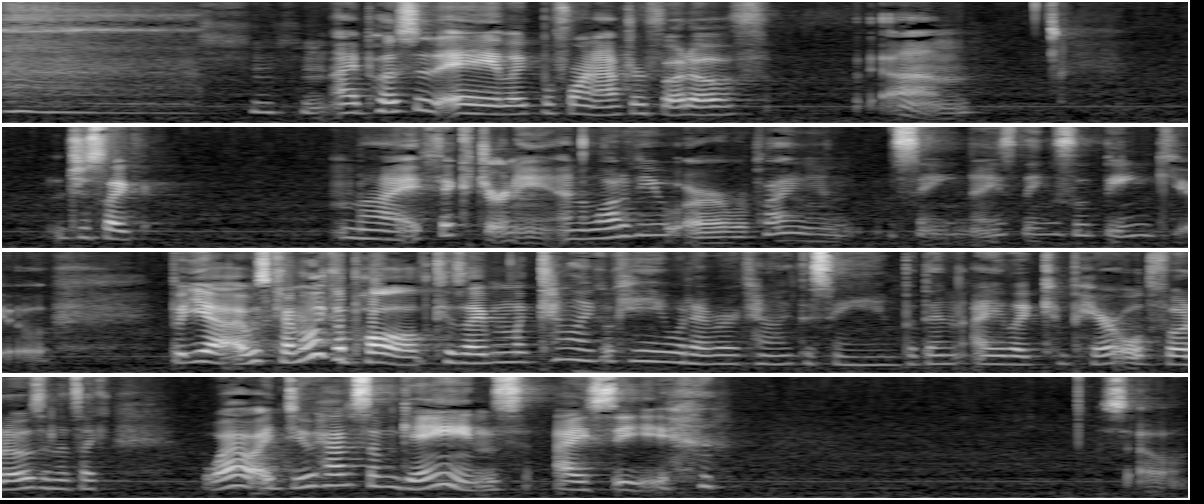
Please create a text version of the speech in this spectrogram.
I posted a like before and after photo of um just like my thick journey and a lot of you are replying and saying nice things so thank you. But yeah i was kind of like appalled because i'm like kind of like okay whatever kind of like the same. But then i like compare old photos and it's like wow i do have some gains i see so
